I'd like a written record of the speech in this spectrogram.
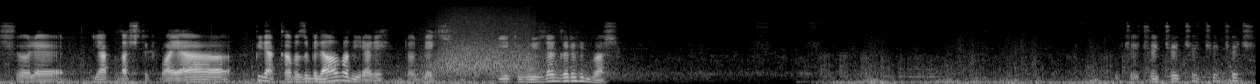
Şöyle yaklaştık bayağı. Bir dakikamızı bile almadı yani dönmek. İyi ki bu yüzden Griffin var. Çöç çöç çöç çöç çöç çöç.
